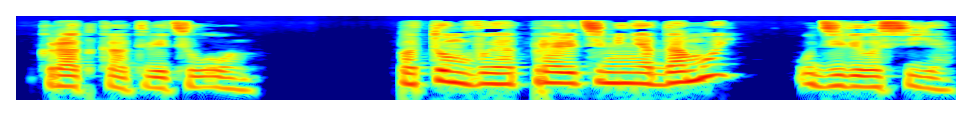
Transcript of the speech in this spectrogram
— кратко ответил он. «Потом вы отправите меня домой?» — удивилась я.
